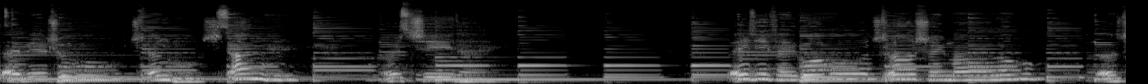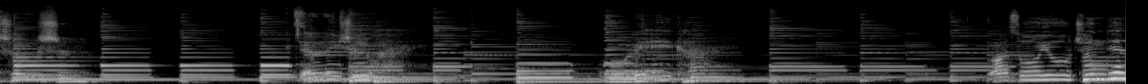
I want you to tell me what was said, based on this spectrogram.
在别处沉默相遇和期待。飞机飞过车水马龙的城市，千里之外不离开，把所有春天。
